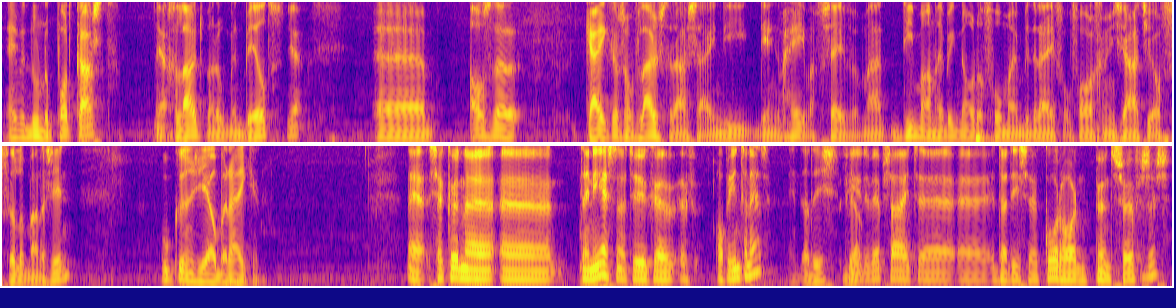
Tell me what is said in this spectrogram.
Hey, we doen een podcast. Met geluid, maar ook met beeld. Ja, Eh, als er kijkers of luisteraars zijn die denken... hé, hey, wacht eens even, maar die man heb ik nodig voor mijn bedrijf of organisatie... of vul het maar eens in. Hoe kunnen ze jou bereiken? nou ja ze kunnen eh, ten eerste natuurlijk eh, op internet. Dat is Via de website, eh, eh, dat is uh, korhorn.services.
